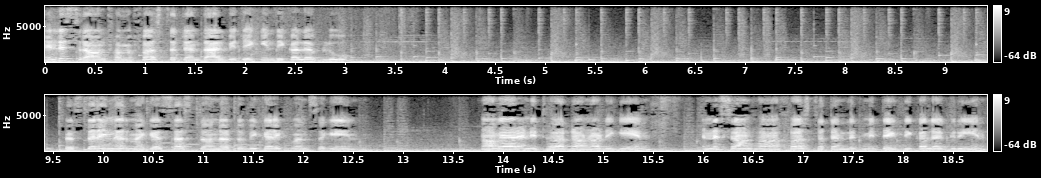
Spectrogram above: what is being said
In this round for my first attempt I'll be taking the color blue. It's telling that my guess has turned out to be correct once again. Now we are in the third round of the game. In this round for my first attempt let me take the color green.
